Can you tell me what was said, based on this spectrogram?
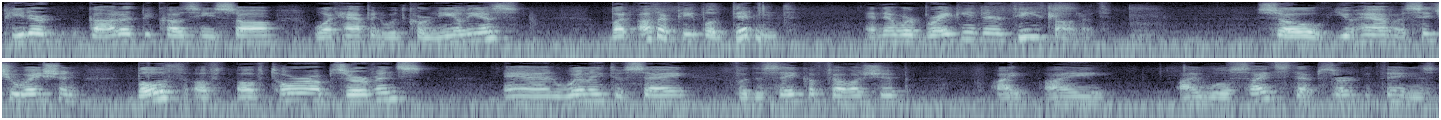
Peter got it because he saw what happened with Cornelius, but other people didn't, and they were breaking their teeth on it. So you have a situation both of, of Torah observance and willing to say, for the sake of fellowship, I, I, I will sidestep certain things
